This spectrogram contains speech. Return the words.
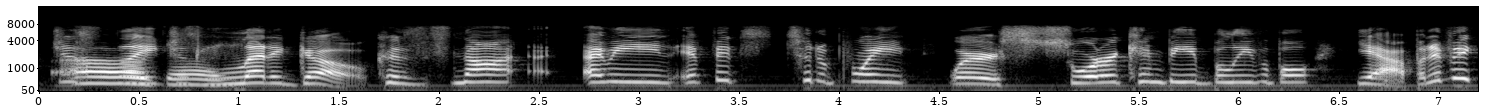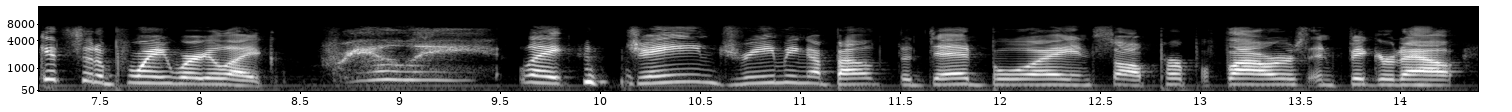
just Oh, like, just let it go, because it's not. I mean, if it's to the point where it sort of can be believable, yeah. But if it gets to the point where you're like, really, like Jane dreaming about the dead boy and saw purple flowers and figured out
